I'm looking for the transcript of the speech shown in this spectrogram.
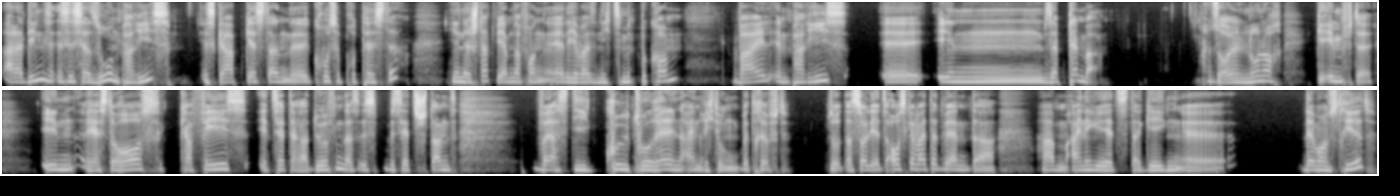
Allerdings ist es ja so in Paris, es gab gestern äh, große Proteste hier in der Stadt. Wir haben davon ehrlicherweise nichts mitbekommen, weil in Paris äh, im September sollen nur noch Geimpfte in Restaurants, Cafés etc. dürfen. Das ist bis jetzt Stand was die kulturellen Einrichtungen betrifft. So, das soll jetzt ausgeweitet werden. Da haben einige jetzt dagegen äh, demonstriert.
